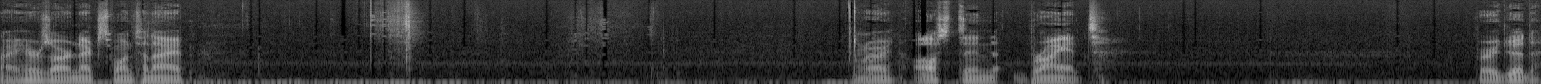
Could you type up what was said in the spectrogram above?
All right, here's our next one tonight. All right, Austin Bryant. Very good.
